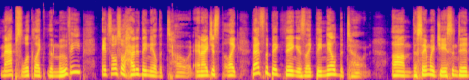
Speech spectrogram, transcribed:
maps look like the movie. It's also how did they nail the tone? And i just like that's the big thing is like they nailed the tone um the same way jason did.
